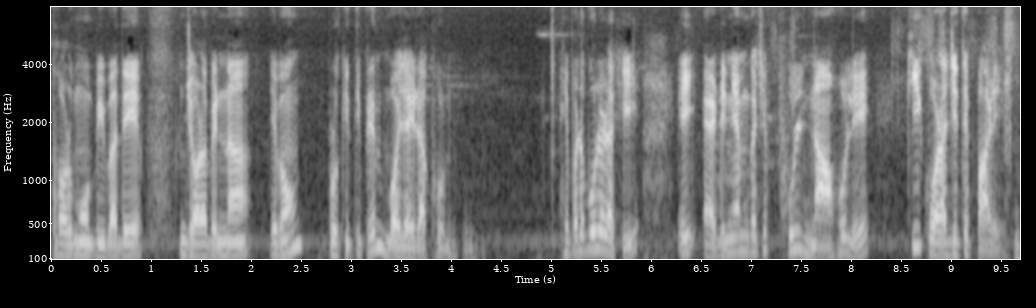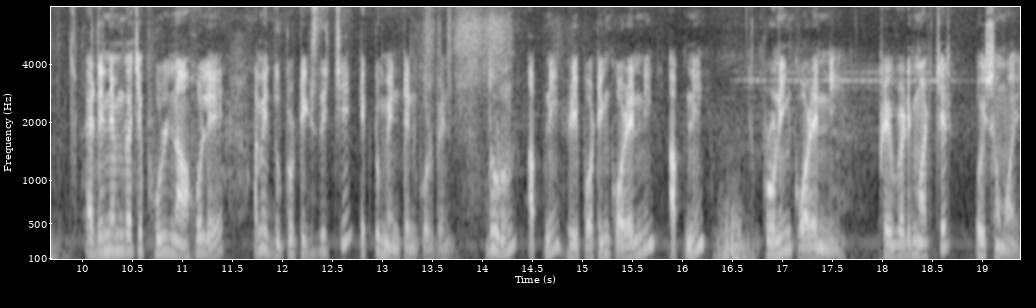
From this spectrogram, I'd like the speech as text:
ধর্ম বিবাদে জড়াবেন না এবং প্রকৃতিপ্রেম বজায় রাখুন। এবারে বলে রাখি, এই অ্যাডেনিয়াম গাছে ফুল না হলে কি করা যেতে পারে? অ্যাডেনিয়াম গাছে ফুল না হলে আমি দুটো টিক্স দিচ্ছি, একটু মেনটেন করবেন। ধরুন, আপনি রিপোর্টিং করেননি, আপনি প্রুনিং করেননি ফেব্রুয়ারি মার্চের ওই সময়।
